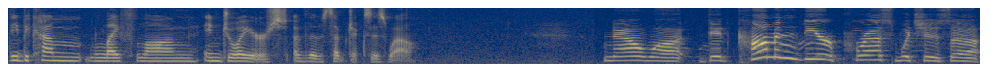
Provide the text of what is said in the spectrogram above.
they become lifelong enjoyers of those subjects as well. Now uh, did commandeer press which is uh,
